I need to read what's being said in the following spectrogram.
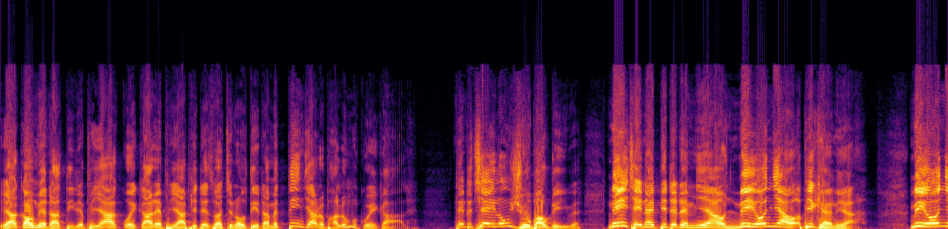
ဖျားကောင်းမြတ်တာသိတယ်ဖျားကွယ်ကာတဲ့ဖျားဖြစ်တယ်ဆိုတာကျွန်တော်သိတယ်ဒါပေမဲ့တင့်ကြတော့ဘာလို့မကွယ်ကာလဲတင်တစ်ချိန်လုံးယူပေါက်တည်ကြီးပဲနေ့ချိန်တိုင်းပြစ်တတ်တဲ့မြာအောင်နေရောညအောင်အပြစ်ခံနေရနေရောည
